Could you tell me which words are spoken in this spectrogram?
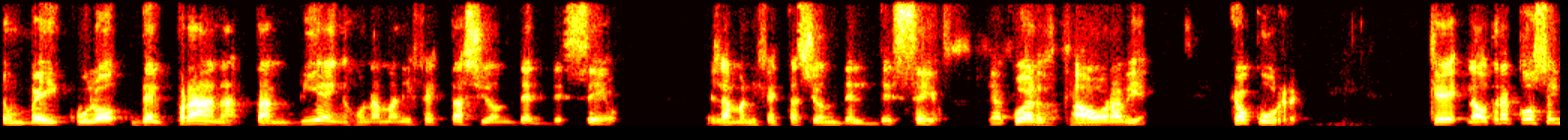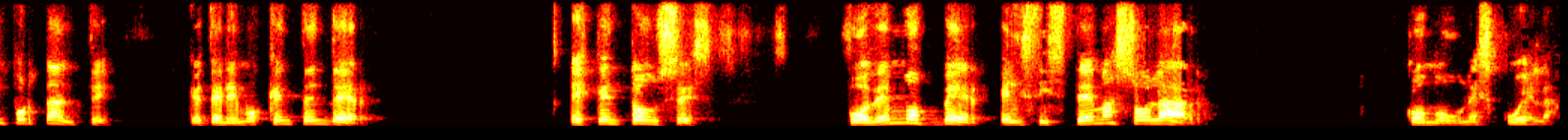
un vehículo del prana, también es una manifestación del deseo. Es la manifestación del deseo. ¿De acuerdo? Ahora bien, ¿qué ocurre? Que la otra cosa importante que tenemos que entender es que entonces podemos ver el sistema solar como una escuela.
